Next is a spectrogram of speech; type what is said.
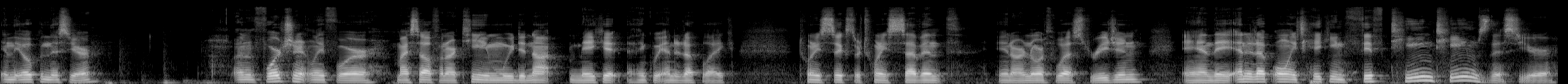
in the Open this year. Unfortunately for myself and our team, we did not make it. I think we ended up like 26th or 27th in our Northwest region, and they ended up only taking 15 teams this year,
